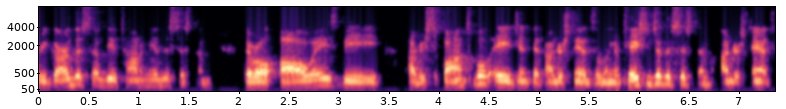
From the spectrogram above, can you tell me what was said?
Regardless of the autonomy of the system, there will always be a responsible agent that understands the limitations of the system, understands,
